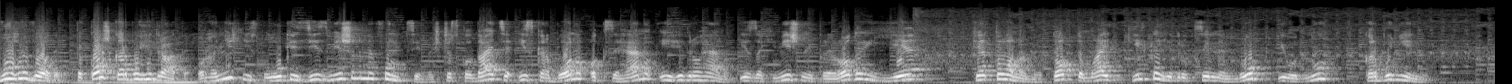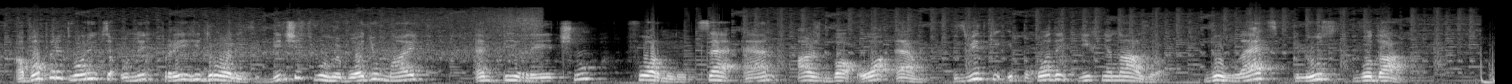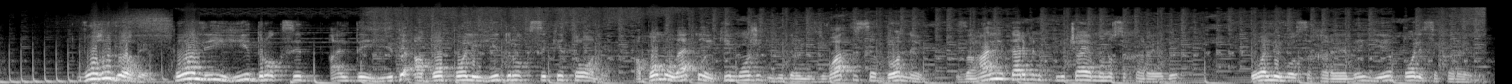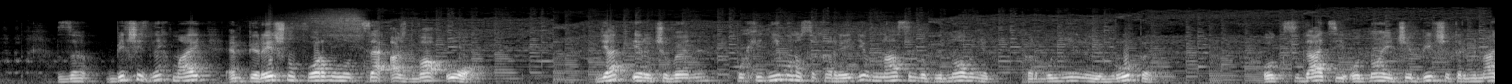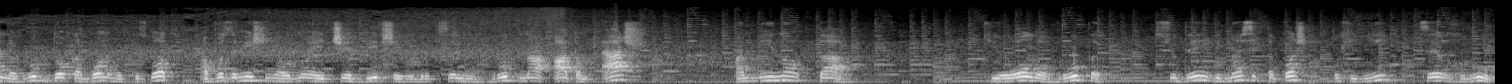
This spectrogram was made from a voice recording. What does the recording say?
Вуглеводи також карбогідрати, органічні сполуки зі змішаними функціями, що складаються із карбону, оксигену і гідрогену, і за хімічною природою є кетонами, тобто мають кілька гідроксильних груп і одну карбонільну. Або перетворюються у них при гідролізі. Більшість вуглеводів мають емпіричну формулу CnH2OM, звідки і походить їхня назва. Вуглець плюс вода. Вуглеводи полігідроксидальдегіди або полігідроксикетони, або молекули, які можуть гідролізуватися до них. Загальний термін включає моносахариди, олігосахариди і полісахариди. Більшість з них мають емпіричну формулу CH2O. Як і речовини, похідні моносахаридів внаслідок відновлення карбонільної групи оксидації одної чи більше термінальних груп до карбонових кислот або заміщення одної чи більше гідроксильних груп на атом H, аміно та тіологрупи. Сюди відносять також похідні цих груп.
